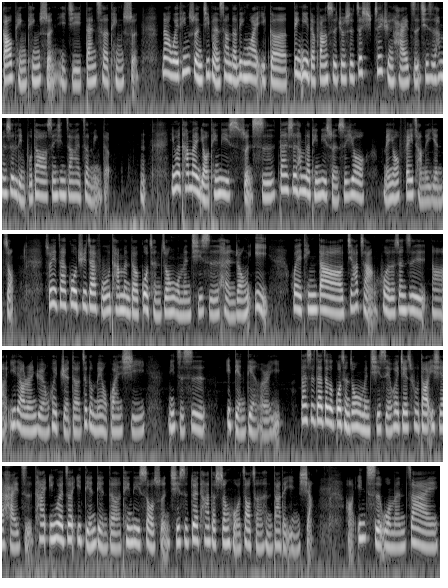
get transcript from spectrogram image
高频听损以及单侧听损。那微听损基本上的另外一个定义的方式，就是这这群孩子其实他们是领不到身心障碍证明的，嗯，因为他们有听力损失，但是他们的听力损失又没有非常的严重，所以在过去在服务他们的过程中，我们其实很容易。会听到家长或者甚至啊、医疗人员会觉得这个没有关系，你只是一点点而已。但是在这个过程中，我们其实也会接触到一些孩子，他因为这一点点的听力受损，其实对他的生活造成很大的影响。好，因此我们在。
